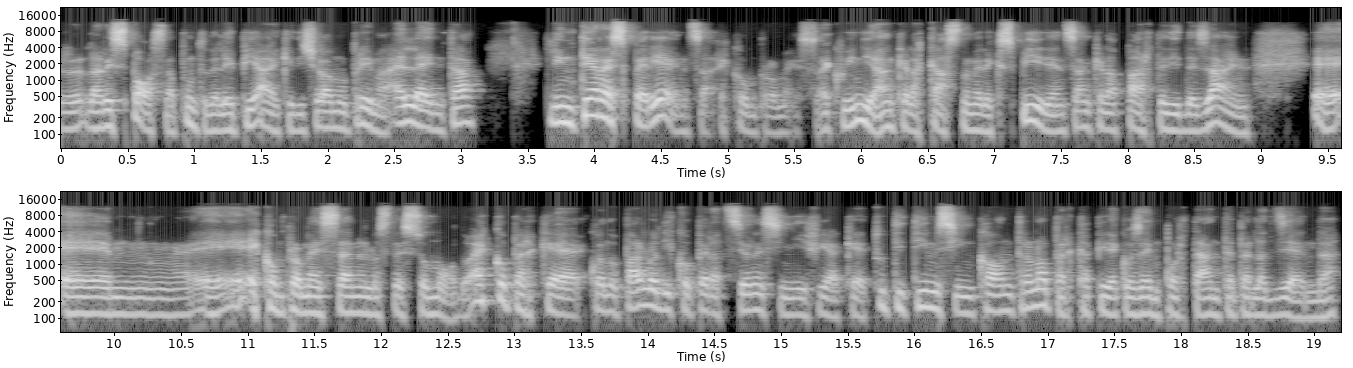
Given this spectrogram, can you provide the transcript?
la risposta appunto delle API che dicevamo prima è lenta, l'intera esperienza è compromessa e quindi anche la customer experience, anche la parte di design è, è, è, compromessa nello stesso modo. Ecco perché quando parlo di cooperazione significa che tutti i team si incontrano per capire cosa è importante per l'azienda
